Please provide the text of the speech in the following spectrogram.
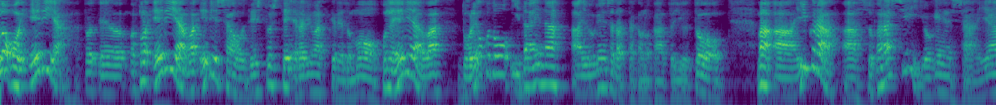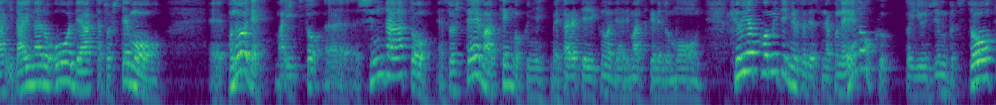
のエリアと、えー、このエリアはエリシャを弟子として選びますけれども、このエリアはどれほど偉大な預言者だったかのかというと、まあ、いくら素晴らしい預言者や偉大なる王であったとしても、この世で、まあ、一度、死んだ後、そして、まあ、天国に召されていくのでありますけれども、旧約を見てみるとですね、このエノクという人物と、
